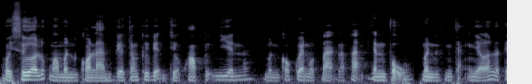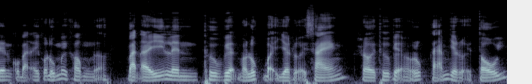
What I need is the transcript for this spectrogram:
Hồi xưa, lúc mà mình còn làm việc trong Thư viện Trường Khoa học Tự nhiên Mình có quen một bạn là Phạm Danh Vũ. Mình chẳng nhớ là tên của bạn ấy có đúng hay không nữa. Bạn ấy lên thư viện vào lúc 7 giờ rưỡi sáng Rồi thư viện vào lúc 8 giờ rưỡi tối.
